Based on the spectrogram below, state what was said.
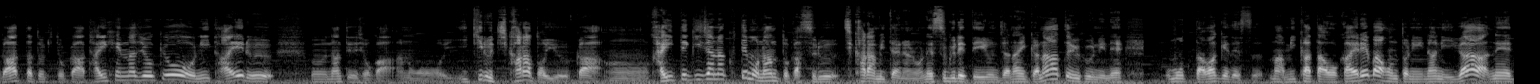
があった時とか、大変な状況に耐える、うん、なんて言うんでしょうか、あの、生きる力というか、うん、快適じゃなくてもなんとかする力みたいなのをね、優れているんじゃないかなというふうにね、思ったわけです。まあ見方を変えれば本当に何がね、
